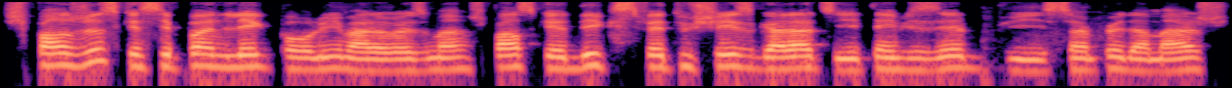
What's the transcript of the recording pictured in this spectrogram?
Je pense juste que c'est pas une ligue pour lui, malheureusement. Je pense que dès qu'il se fait toucher, ce gars-là, il est invisible, puis c'est un peu dommage.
